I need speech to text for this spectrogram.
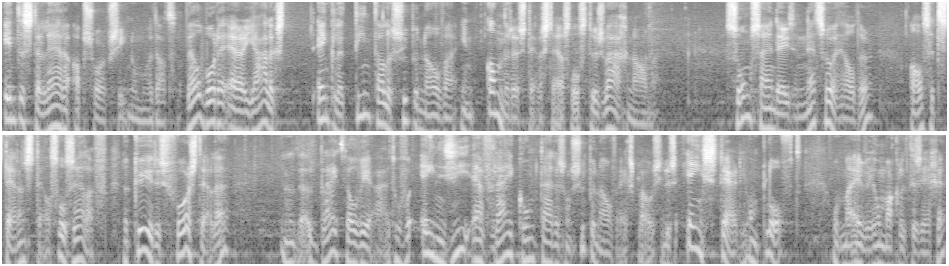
Interstellaire absorptie noemen we dat. Wel worden er jaarlijks enkele tientallen supernova in andere sterrenstelsels dus waargenomen. Soms zijn deze net zo helder als het sterrenstelsel zelf. Dan kun je dus voorstellen, en het- blijkt wel weer uit, hoeveel energie er vrijkomt tijdens zo'n supernova-explosie. Dus één ster die ontploft, om het maar even heel makkelijk te zeggen,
